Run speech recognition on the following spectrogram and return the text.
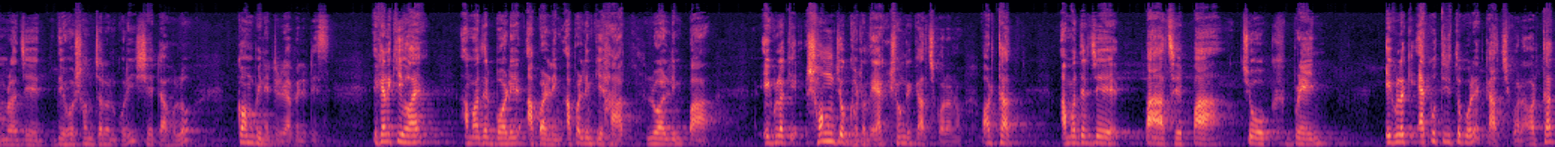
আমরা যে দেহ সঞ্চালন করি, সেটা হলো কম্বিনেটরি অ্যাবিলিটিস এখানে কি হয়? আমাদের বডির আপার লিম আপার লিম কি হাত লোয়ার লিম পা, এগুলোকে সংযোগ ঘটাতে একসঙ্গে কাজ করানো। অর্থাৎ আমাদের যে পা আছে, পা, চোখ ব্রেইন এগুলোকে একত্রিত করে কাজ করা। অর্থাৎ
